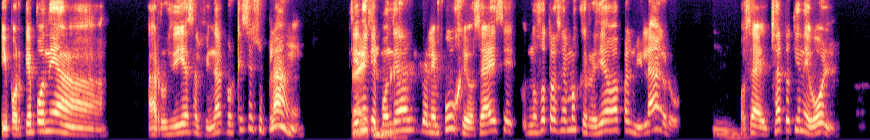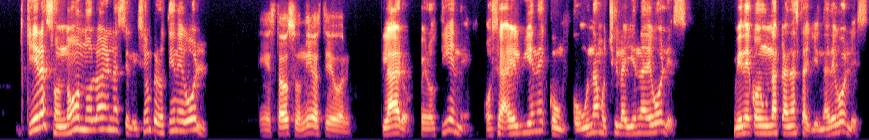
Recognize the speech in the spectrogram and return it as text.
¿Y por qué pone a, a Ruiz Díaz al final? Porque ese es su plan. Tiene que poner del empuje. O sea, ese, nosotros sabemos que Ruiz Díaz va para el milagro. Mm. O sea, el chato tiene gol. Quieras o no, no lo haga en la selección, pero tiene gol. En Estados Unidos tiene gol. Claro, pero tiene. O sea, él viene con, con una mochila llena de goles. Viene con una canasta llena de goles.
